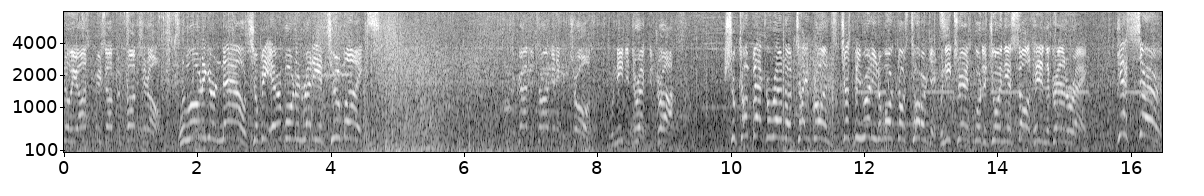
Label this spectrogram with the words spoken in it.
until the Osprey's up and functional? We're loading her now! She'll be airborne and ready in two mics! Grab the targeting controls. We need to direct the drops. She'll come back around on tight runs! Just be ready to mark those targets! We need transport to join the assault hitting the ground array. Yes, sir!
